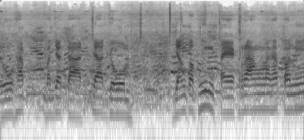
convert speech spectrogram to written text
ดูครับบรรยากาศญาติโยม ยังกระพึ่งแตกรังแล้วครับตอนนี้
